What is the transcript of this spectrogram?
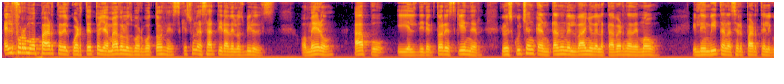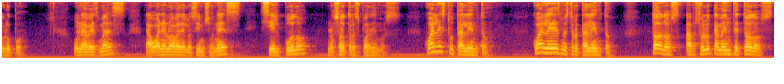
Él formó parte del cuarteto llamado Los Borbotones, que es una sátira de los Beatles. Homero, Apu y el director Skinner lo escuchan cantando en el baño de la taberna de Moe y le invitan a ser parte del grupo. Una vez más, la buena nueva de los Simpson es, si él pudo, nosotros podemos. ¿Cuál es tu talento? ¿Cuál es nuestro talento? Todos, absolutamente todos,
